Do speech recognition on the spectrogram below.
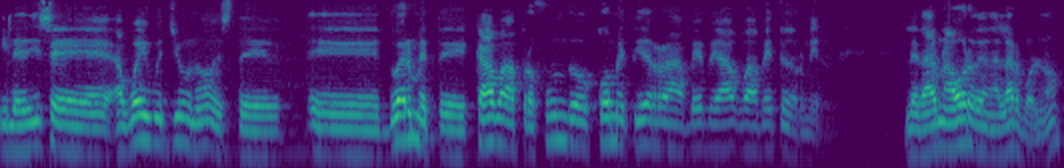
Y le dice, away with you, ¿no? Este, eh, duérmete, cava profundo, come tierra, bebe agua, vete a dormir. Le da una orden al árbol, ¿no?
